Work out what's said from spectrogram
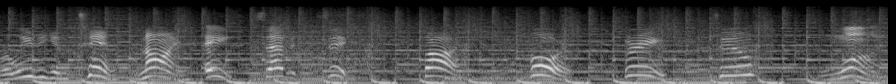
We're leaving in 10, 9, 8, 7, 6, 5, 4, 3, 2, 1.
